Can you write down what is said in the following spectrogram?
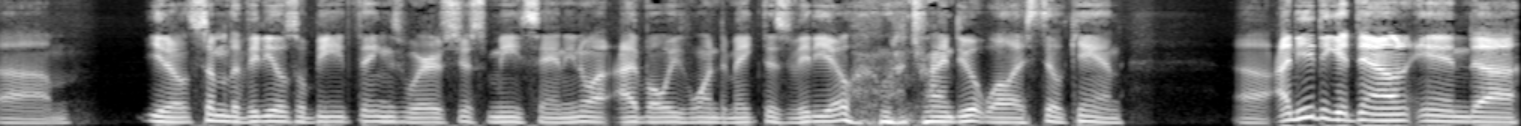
um, you know, some of the videos will be things where it's just me saying, you know what, I've always wanted to make this video. I'm going to try and do it while I still can. Uh, I need to get down and uh,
